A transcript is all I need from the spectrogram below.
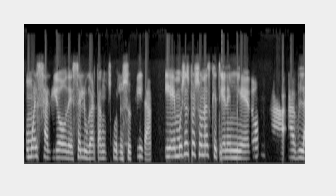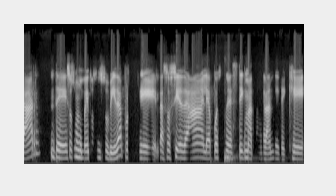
cómo él salió de ese lugar tan oscuro en su vida. Y hay muchas personas que tienen miedo a hablar de esos momentos en su vida porque la sociedad le ha puesto un estigma tan grande de que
